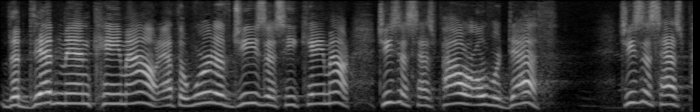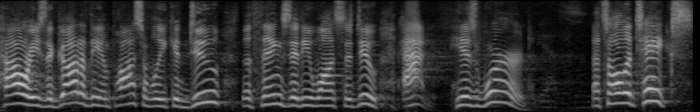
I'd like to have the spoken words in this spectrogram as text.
The dead man came out. At the word of Jesus, he came out. Jesus has power over death. Jesus has power. He's the God of the impossible. He can do the things that he wants to do at his word. That's all it takes.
